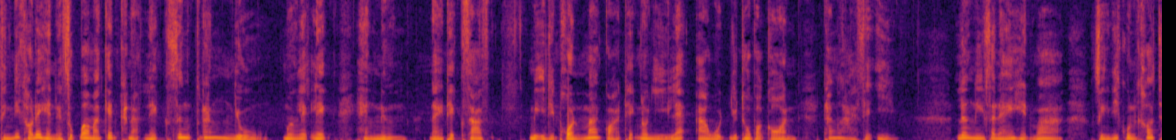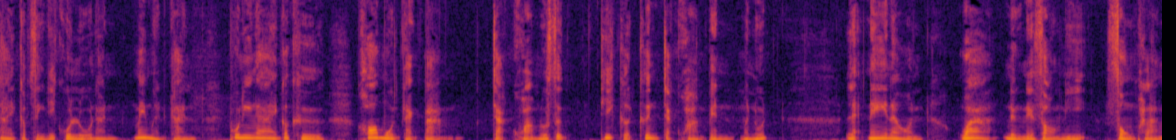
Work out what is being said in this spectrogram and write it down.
สิ่งที่เขาได้เห็นในซูเปอร์มาร์เก็ตขนาดเล็ก ซึ่งตั้งอยู่เมืองเล็กๆ แห่งหนึ่งในเท็กซัสมีอิทธิพลมากกว่าเทคโนโลยีและอาวุธยุทโธปกรณ์ทั้งหลายเสียอีก เรื่องนี้แสดงให้เห็นว่าสิ่งที่คุณเข้าใจกับสิ่งที่คุณรู้นั้นไม่เหมือนกัน พูดง่ายๆก็คือ ข้อมูลแตกต่างจากความรู้สึกที่เกิดขึ้นจากความเป็นมนุษย์ และแน่นอนว่าหนึ่งในสองนี้ทรงพลัง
